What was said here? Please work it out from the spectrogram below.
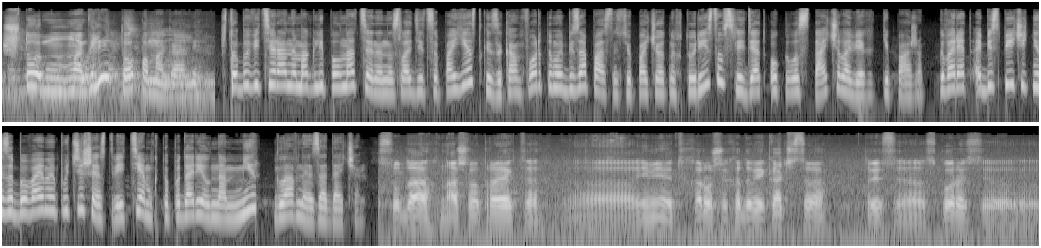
Что могли, то помогали. Чтобы ветераны могли полноценно насладиться поездкой, за комфортом и безопасностью почетных туристов следят около 100 человек экипажа. Говорят, обеспечить незабываемое путешествие тем, кто подарил нам мир – главная задача. Суда нашего проекта э, имеют хорошие ходовые качества, то есть э, скорость э,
